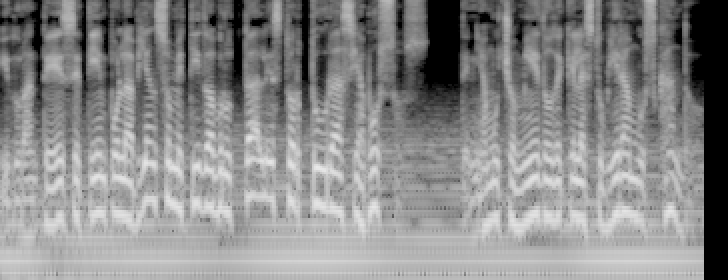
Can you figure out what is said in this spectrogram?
y durante ese tiempo la habían sometido a brutales torturas y abusos. Tenía mucho miedo de que la estuvieran buscando.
